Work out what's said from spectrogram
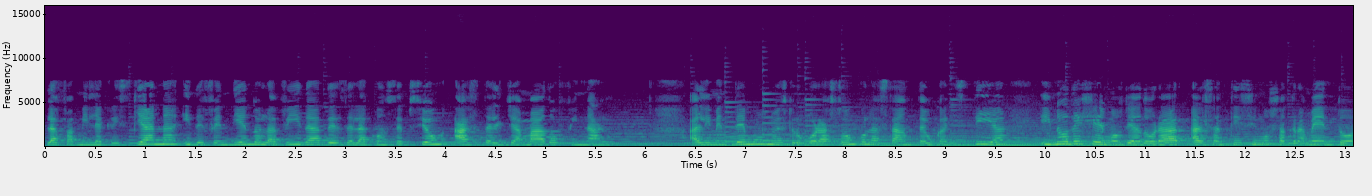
la familia cristiana y defendiendo la vida desde la concepción hasta el llamado final. Alimentemos nuestro corazón con la Santa Eucaristía y no dejemos de adorar al Santísimo Sacramento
